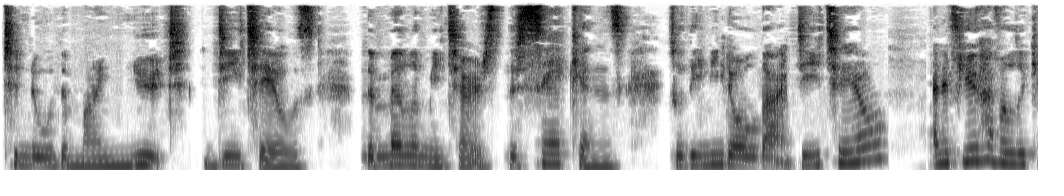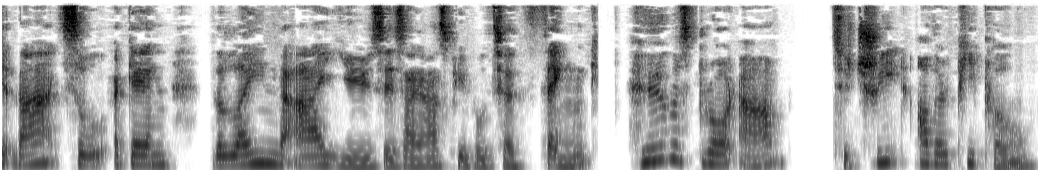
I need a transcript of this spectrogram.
to know the minute details, the millimeters, the seconds. So they need all that detail. And if you have a look at that, so again, the line that I use is I ask people to think who was brought up to treat other people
